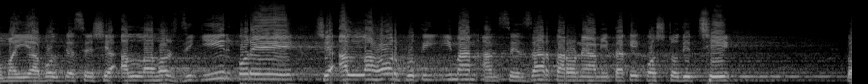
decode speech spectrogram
উমাইয়া বলতেছে, সে আল্লাহর জিকির করে, সে আল্লাহর প্রতি ইমান আনছে, যার কারণে আমি তাকে কষ্ট দিচ্ছি। তো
